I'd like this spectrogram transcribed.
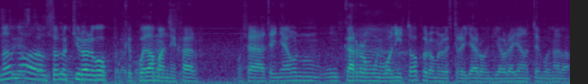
No, no, solo quiero algo que pueda manejar. O sea, tenía un, un carro muy Ah. bonito, pero me lo estrellaron y ahora ya no tengo nada.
